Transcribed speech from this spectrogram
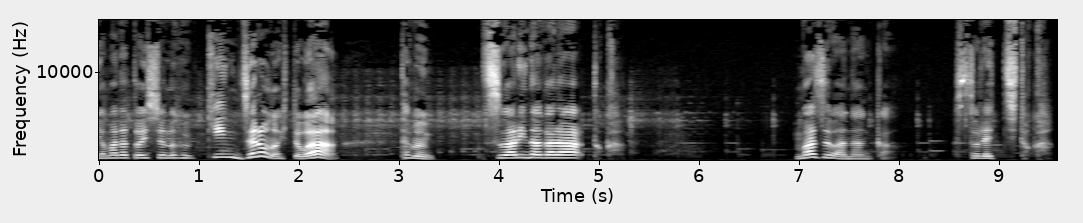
山田と一緒の腹筋ゼロの人は、多分座りながらとか、まずはなんか、ストレッチとか、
